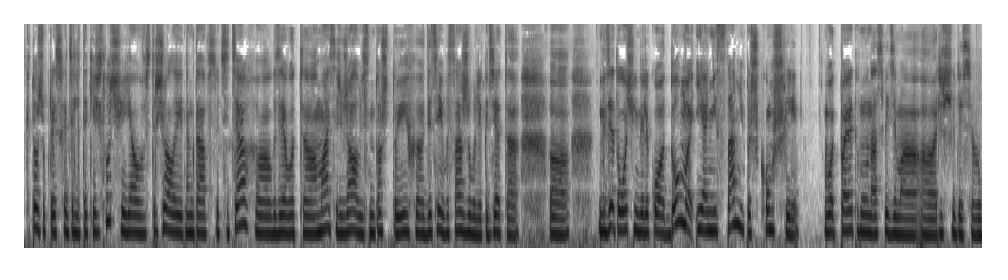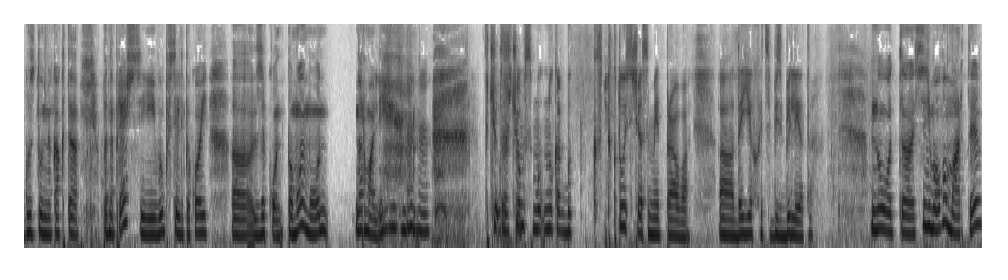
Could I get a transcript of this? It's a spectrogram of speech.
Ижевске тоже происходили такие случаи. Я встречала иногда в соцсетях, э, где вот э, матери жаловались на то, что их э, детей высаживали где-то где-то очень далеко от дома, и они сами пешком шли. Вот поэтому у нас, видимо, решились в Госдуме как-то поднапрячься и выпустили такой э, закон. По-моему, он нормальный. В, чем, в чем, ну, как бы, кто сейчас имеет право э, доехать без билета? Ну, вот 7 марта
